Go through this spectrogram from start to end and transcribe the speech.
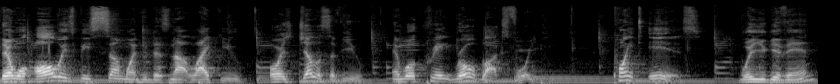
There will always be someone who does not like you or is jealous of you and will create roadblocks for you. Point is, will you give in?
